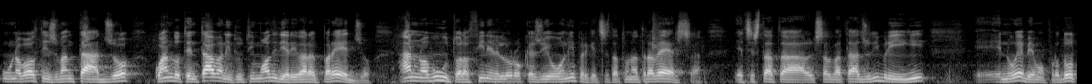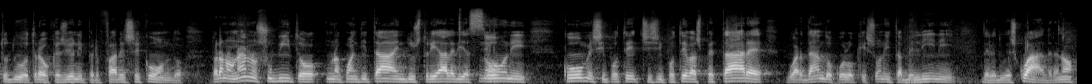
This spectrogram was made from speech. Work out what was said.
una volta in svantaggio, quando tentavano in tutti i modi di arrivare al pareggio. Hanno avuto alla fine le loro occasioni, perché c'è stata una traversa e c'è stato il salvataggio di Brighi, e noi abbiamo prodotto due o tre occasioni per fare il secondo, però non hanno subito una quantità industriale di azioni no. come si ci si poteva aspettare guardando quello che sono i tabellini delle due squadre. No?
